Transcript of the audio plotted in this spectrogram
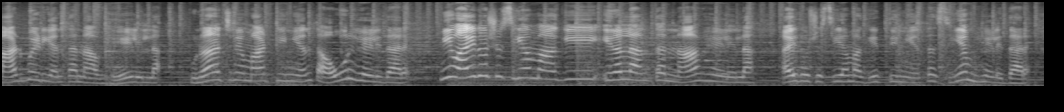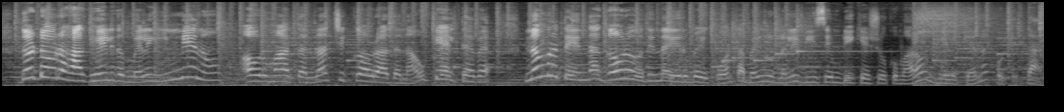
ಮಾಡಬೇಡಿ ಅಂತ ನಾವು ಹೇಳಿಲ್ಲ. ಪುನಾರಚನೆ ಮಾಡ್ತೀನಿ ಅಂತ ಅವ್ರು ಹೇಳಿದ್ದಾರೆ. ನೀವು ಐದು ವರ್ಷ ಸಿಎಂ ಆಗಿ ಇರಲ್ಲ ಅಂತ ನಾವು ಹೇಳಿಲ್ಲ. ಐದು ವರ್ಷ ಸಿಎಂ ಆಗಿ ಇರ್ತೀನಿ ಅಂತ ಸಿಎಂ ಹೇಳಿದ್ದಾರೆ. ದೊಡ್ಡವರು ಹಾಗೆ ಹೇಳಿದ ಮೇಲೆ ಇನ್ನೇನು ಅವ್ರ ಮಾತನ್ನ ಚಿಕ್ಕವರಾದ ನಾವು ಕೇಳ್ತೇವೆ. ನಮ್ರತೆಯಿಂದ, ಗೌರವದಿಂದ ಇರಬೇಕು ಅಂತ ಬೆಂಗಳೂರಿನಲ್ಲಿ D C M D K Shivakumar ಅವರು ಹೇಳಿಕೆಯನ್ನು ಕೊಟ್ಟಿದ್ದಾರೆ.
